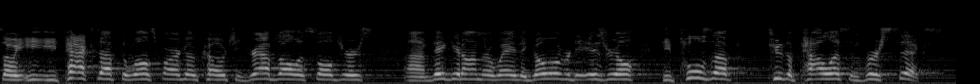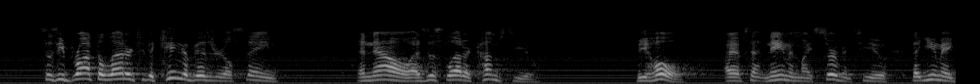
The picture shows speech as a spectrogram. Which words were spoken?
So he, he packs up the Wells Fargo coach. He grabs all his soldiers. Um, they get on their way. They go over to Israel. He pulls up to the palace in verse 6. says he brought the letter to the king of Israel, saying, And now, as this letter comes to you, behold, I have sent Naaman my servant to you, that you may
